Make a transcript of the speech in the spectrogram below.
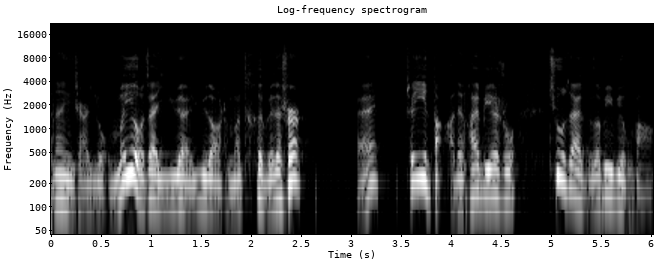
听一下有没有在医院遇到什么特别的事儿。哎，这一打听还别说，就在隔壁病房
